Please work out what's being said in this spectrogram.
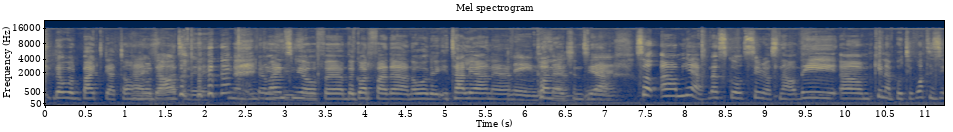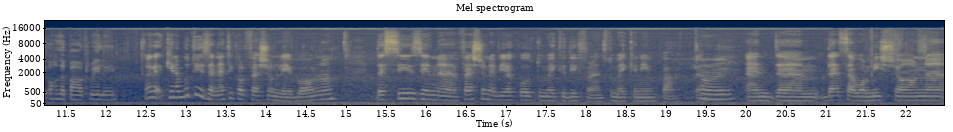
They would bite their tongue, no doubt. Exactly. Kinabuti it reminds me of um, The Godfather and all the Italian uh, Names, connections. uh, yeah. yes. So, um, yeah, let's go serious now. The um, Kinabuti, what is it all about, really? Okay, Kinabuti is an ethical fashion label that sees in uh, fashion a vehicle to make a difference, to make an impact. Right. And um, that's our mission, uh,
